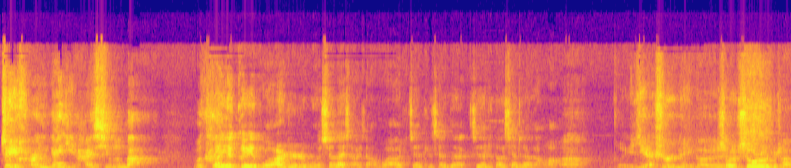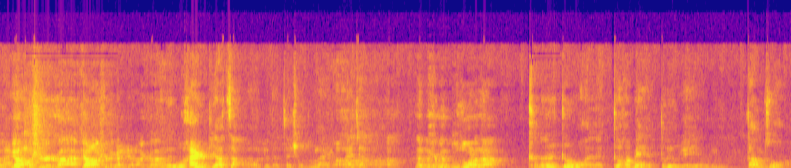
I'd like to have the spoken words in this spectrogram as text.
这一行应该也还行吧？我可以可以，我要是我现在想一想，我要坚持现在坚持到现在的话，嗯，可以。也是那个收收入至少还是呃彪老师是吧？彪老师的感觉了是吧？我还是比较早的，我觉得在成都来来讲啊，那为什么又不做了呢？可能跟我各方面都有原因。我刚做，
